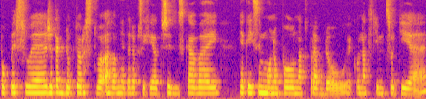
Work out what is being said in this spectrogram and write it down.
popisuje, že tak doktorstvo a hlavně teda psychiatři získávají jakýsi monopol nad pravdou, jako nad tím, co ti je.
